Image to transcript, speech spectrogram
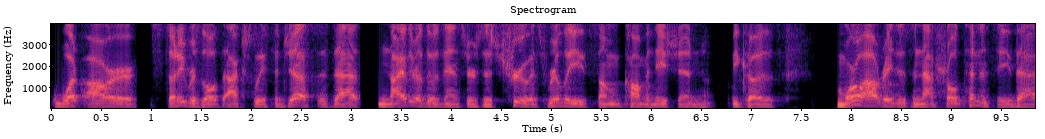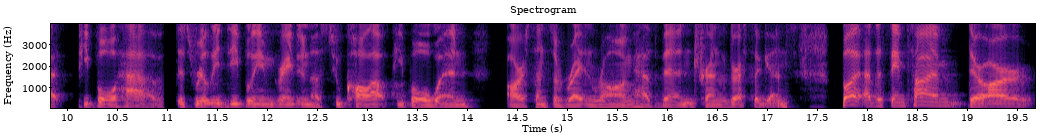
What our study results actually suggest is that neither of those answers is true. It's really some combination because moral outrage is a natural tendency that people have. It's really deeply ingrained in us to call out people when our sense of right and wrong has been transgressed against. But at the same time, there are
